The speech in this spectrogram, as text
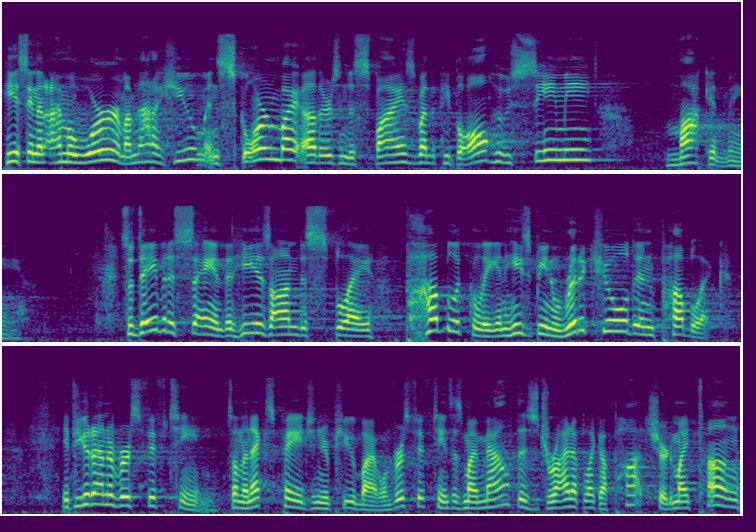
he is saying that I'm a worm, I'm not a human, scorned by others and despised by the people. All who see me mock at me. So David is saying that he is on display publicly and he's being ridiculed in public. If you go down to verse 15, it's on the next page in your Pew Bible. Verse 15, it says, My mouth is dried up like a potsherd, my tongue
